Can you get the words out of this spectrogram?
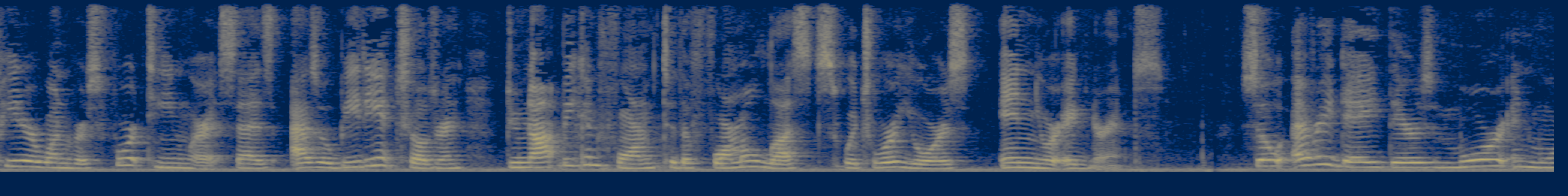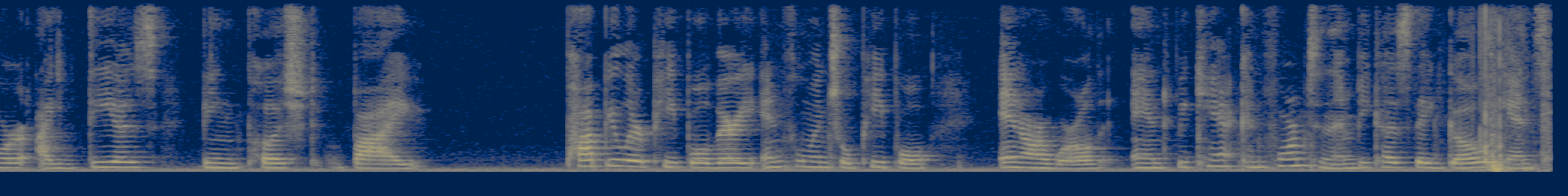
Peter 1 verse 14 where it says, As obedient children, do not be conformed to the formal lusts which were yours in your ignorance. So every day there's more and more ideas being pushed by popular people, very influential people in our world, and we can't conform to them because they go against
